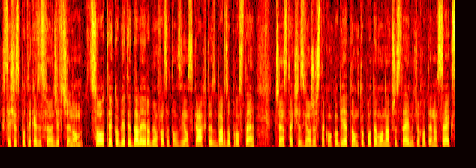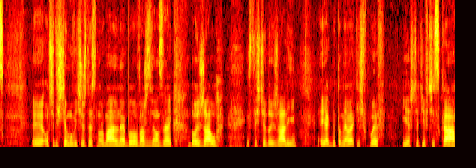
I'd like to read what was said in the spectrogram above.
chce się spotykać ze swoją dziewczyną. Co te kobiety dalej robią facetom w związkach? To jest bardzo proste. Często jak się zwiążesz z taką kobietą, to potem ona przestaje mieć ochotę na seks. Yy, oczywiście mówi Ci, że to jest normalne, bo Wasz związek dojrzał, jesteście dojrzali, yy, jakby to miało jakiś wpływ. I jeszcze Ci wciska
